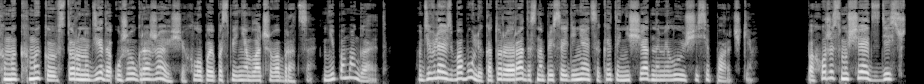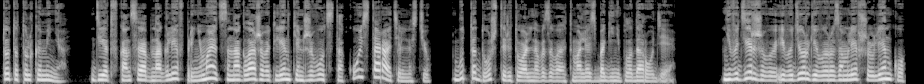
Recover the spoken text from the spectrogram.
Хмык-хмыкаю в сторону деда уже угрожающе, хлопая по спине младшего братца. Не помогает. Удивляюсь бабуле, которая радостно присоединяется к этой нещадно милующейся парочке. Похоже, смущает здесь что-то только меня. Дед, в конце обнаглев, принимается наглаживать Ленкин живот с такой старательностью, будто дождь ритуально вызывает, молясь богине плодородия. Не выдерживаю и выдергиваю разомлевшую Ленку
